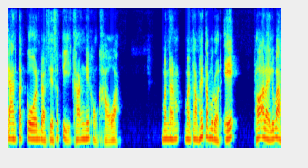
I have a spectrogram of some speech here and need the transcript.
การตะโกนแบบเสียสติครั้งนี้ของเขาอะ มันทำมันทำให้ตำรวจเอ๊ะ เพราะอะไรรู้ป่ะ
